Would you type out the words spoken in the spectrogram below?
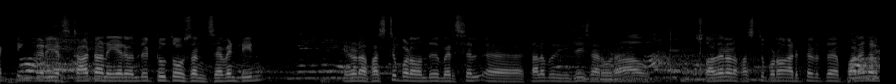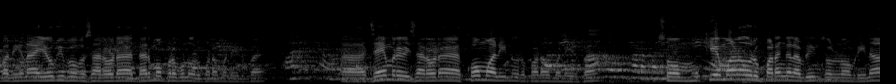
ஆக்டிங் கரியர் ஸ்டார்ட் ஆன இயர் வந்து டூ தௌசண்ட் செவன்டீன் என்னோட ஃபஸ்ட்டு படம் வந்து மெர்சல் தளபதி விஜய் சாரோட. ஸோ அதனோட ஃபஸ்ட்டு படம். அடுத்தடுத்த படங்கள் பார்த்தீங்கன்னா யோகி பாபு சாரோட தர்மபிரபுன்னு ஒரு படம் பண்ணியிருப்பேன். ஜெயம் ரவி சாரோட கோமாளின்னு ஒரு படம் பண்ணியிருப்பேன். ஸோ முக்கியமான ஒரு படங்கள் அப்படின்னு சொல்லணும் அப்படின்னா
